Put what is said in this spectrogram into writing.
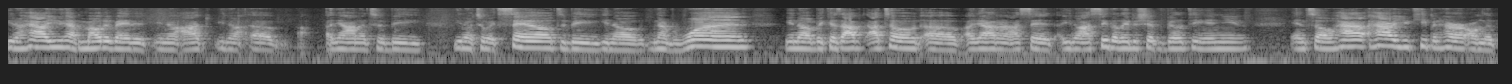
you know, how you have motivated, you know, I you know, uh, Ayana to be, you know, to excel, to be, you know, number one, you know, because I, I told uh, Ayana, I said, you know, I see the leadership ability in you, and so how how are you keeping her on the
